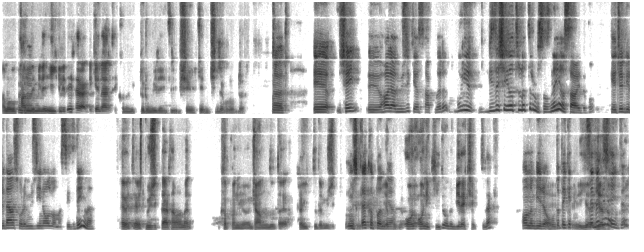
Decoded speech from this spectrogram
Ama bu pandemiyle hı hı. ilgili değil herhalde genel ekonomik durumuyla ilgili bir şey ülkenin içinde bulundu. Evet. Ee, şey e, hala müzik yasakları. Bu bize şeyi hatırlatır mısınız? Ne yasaydı bu? Gece birden sonra müziğin olmamasıydı değil mi? Evet evet müzikler tamamen kapanıyor. Canlı da kayıtlı da müzik. Müzikler e, kapanıyor. Yapılıyor. 12 idi onu 1'e çektiler. Onun biri oldu. Peki ya, sebebi yazın, neydi?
